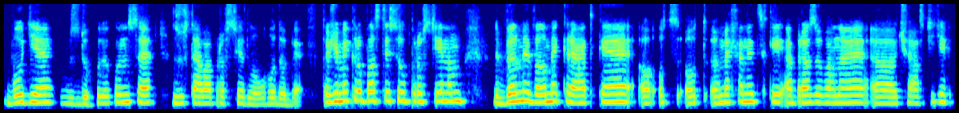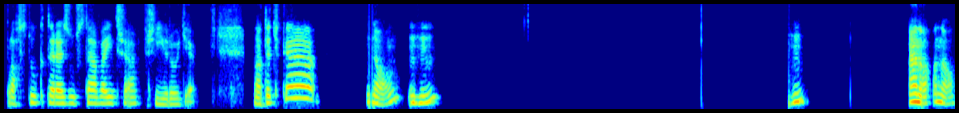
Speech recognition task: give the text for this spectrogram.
vodě, vzduchu dokonce zůstává prostě dlouhodobě. Takže mikroplasty jsou prostě jenom velmi, velmi krátké od, od mechanicky abrazované části těch plastů, které zůstávají třeba v přírodě. No a teďka, no, uh-huh. Ano, ano.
